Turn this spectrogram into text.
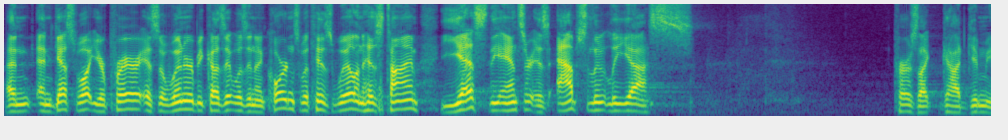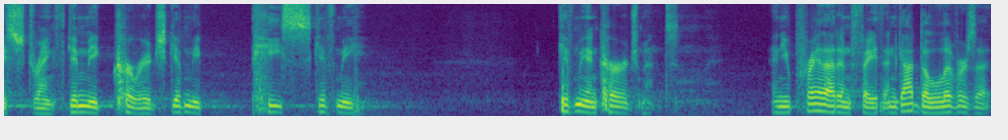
and, and guess what? Your prayer is a winner because it was in accordance with His will and His time. Yes, the answer is absolutely yes. Prayers like, God, give me strength, give me courage, give me peace, give me Give me encouragement. And you pray that in faith, and God delivers it.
